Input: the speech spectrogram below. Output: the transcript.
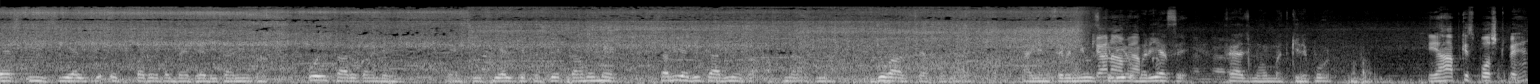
एस के उच्च पदों पर बैठे अधिकारियों का कोई तारुका नहीं। एस के प्रत्येक कामों में सभी अधिकारियों का अपना अपना जुगाड़ तय होता है। I N seven news Umaria से फैज मोहम्मद की रिपोर्ट। यहाँ आप किस पोस्ट पे हैं?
